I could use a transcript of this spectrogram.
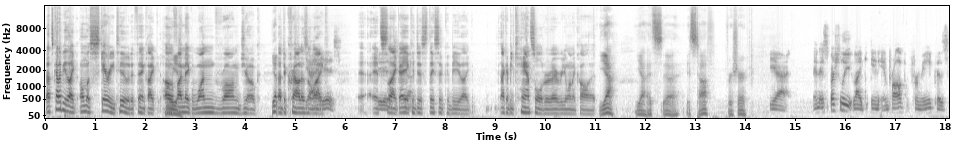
that's got to be like almost scary too to think like oh, Oh, if yeah. I make one wrong joke Yep. that the crowd doesn't yeah, like, it is. it's is, like hey, it yeah. could just this could be like I could be canceled or whatever you want to call it. Yeah. Yeah, it's uh it's tough for sure. Yeah, and especially like in improv for me, because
